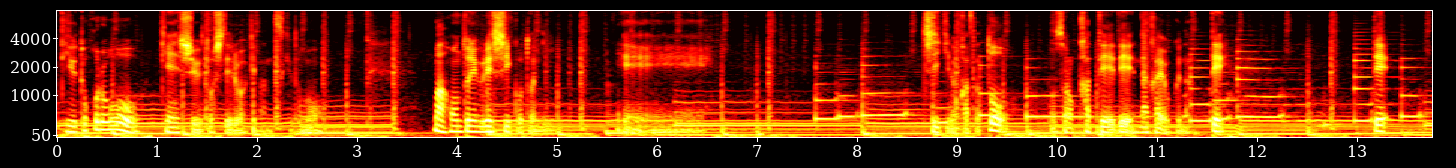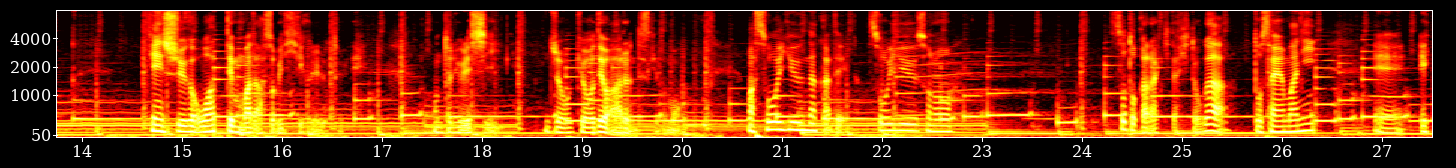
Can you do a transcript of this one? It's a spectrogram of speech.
ていうところを研修としているわけなんですけどもまあ本当に嬉しいことに、えー、地域の方とその家庭で仲良くなってで研修が終わってもまだ遊びに来てくれるというね本当に嬉しい状況ではあるんですけどもまあ、そういう中でそういうその外から来た人が土佐山に、えー、越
